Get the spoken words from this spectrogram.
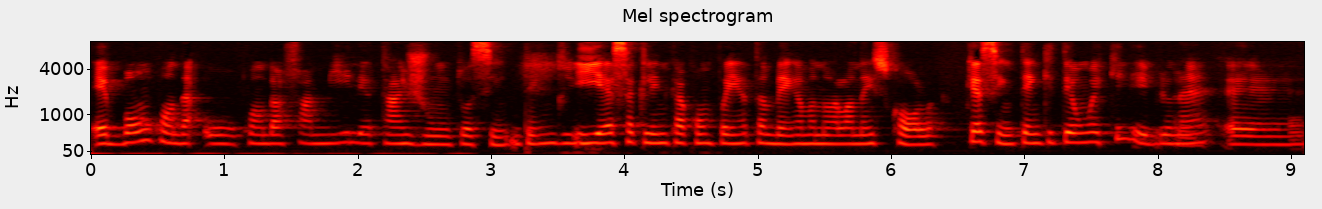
é bom quando a, o, quando a família tá junto, assim. Entendi. E essa clínica acompanha também a Manuela na escola escola. Porque assim, tem que ter um equilíbrio, né? É,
